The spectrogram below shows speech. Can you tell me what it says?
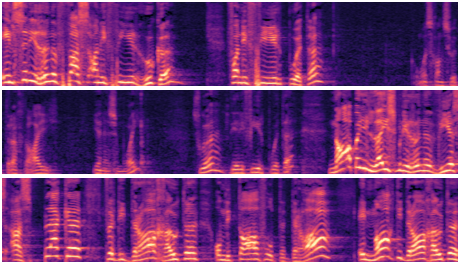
en sit die ringe vas aan die vier hoeke van die vier pote. Kom ons gaan so terug, daai een is mooi so deur die vier pote. Naby die lys moet die ringe wees as plekke vir die draaghoute om die tafel te dra en maak die draaghoute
